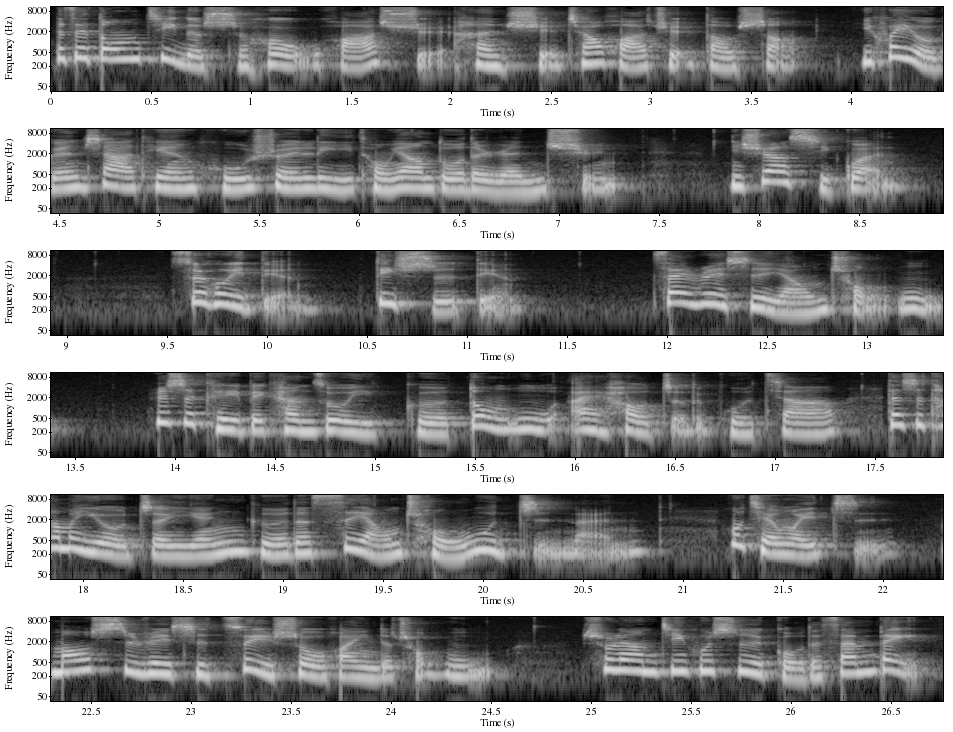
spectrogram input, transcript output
那在冬季的时候，滑雪和雪橇滑雪道上也会有跟夏天湖水里同样多的人群，你需要习惯。最后一点，第十点。在瑞士养宠物，瑞士可以被看作一个动物爱好者的国家，但是他们有着严格的饲养宠物指南。目前为止，猫是瑞士最受欢迎的宠物，数量几乎是狗的三倍。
